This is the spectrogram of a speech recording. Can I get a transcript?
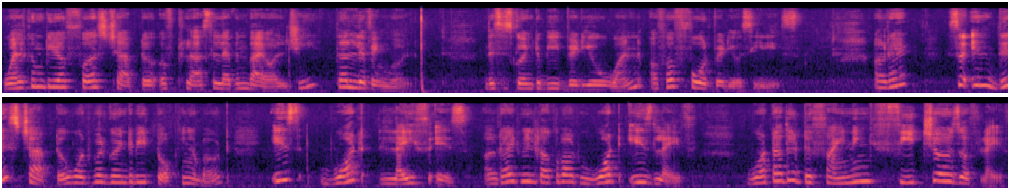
Welcome to your first chapter of class 11 biology, the living world. This is going to be video 1 of a 4 video series. Alright, so in this chapter what we're going to be talking about is what life is. Alright, we'll talk about what is life. What are the defining features of life?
